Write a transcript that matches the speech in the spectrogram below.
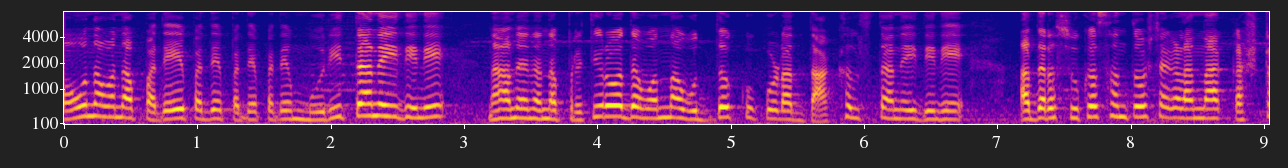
ಮೌನವನ್ನು ಪದೇ ಪದೇ ಪದೇ ಪದೇ ಮುರಿತಾನೇ ಇದ್ದೀನಿ. ನಾನು ನನ್ನ ಪ್ರತಿರೋಧವನ್ನು ಉದ್ದಕ್ಕೂ ಕೂಡ ದಾಖಲಿಸ್ತಾನೆ ಇದ್ದೀನಿ. ಅದರ ಸುಖ ಸಂತೋಷಗಳನ್ನು, ಕಷ್ಟ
